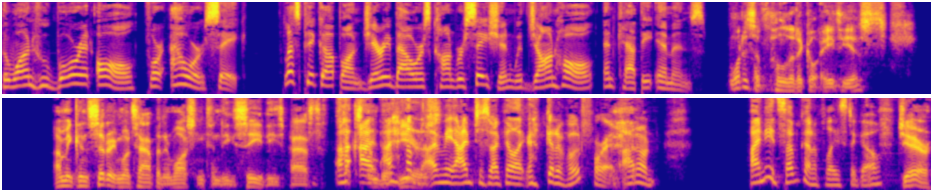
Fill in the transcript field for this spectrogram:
the one who bore it all for our sake. Let's pick up on Jerry Bowyer's conversation with John Hall and Kathy Emmons. What is a political atheist? I mean, considering what's happened in Washington D.C. these past X number I, I, of years. I mean, I just I feel like I'm going to vote for it. I don't. I need some kind of place to go. Jer,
